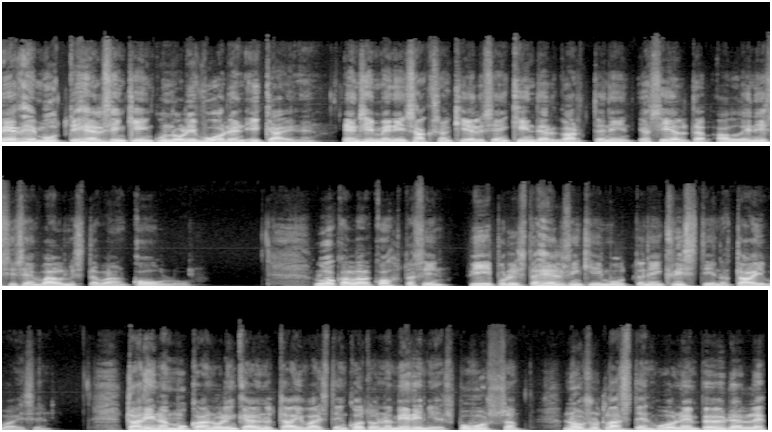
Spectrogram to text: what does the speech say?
Perhe muutti Helsinkiin, kun oli vuoden ikäinen. Ensin menin saksankieliseen kindergarteniin ja sieltä Allinissisen valmistavaan kouluun. Luokalla kohtasin Viipurista Helsinkiin muuttaneen Kristiina Taivaisen. Tarinan mukaan olin käynyt Taivaisten kotona merimiespuvussa, noussut lasten huoneen pöydälle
